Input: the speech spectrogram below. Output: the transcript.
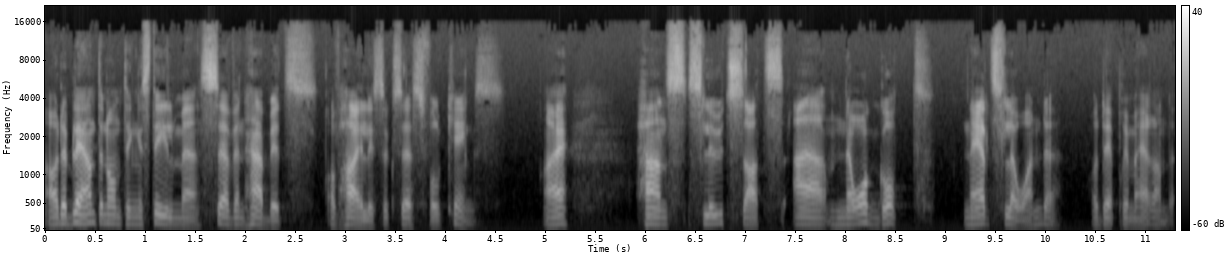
Ja, det blir inte någonting i stil med Seven Habits of Highly Successful Kings. Nej, hans slutsats är något nedslående och deprimerande.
